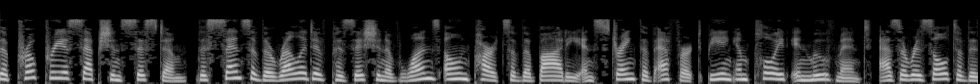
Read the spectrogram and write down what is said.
The proprioception system the sense of the relative position of one's own parts of the body and strength of effort being employed in movement as a result of the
